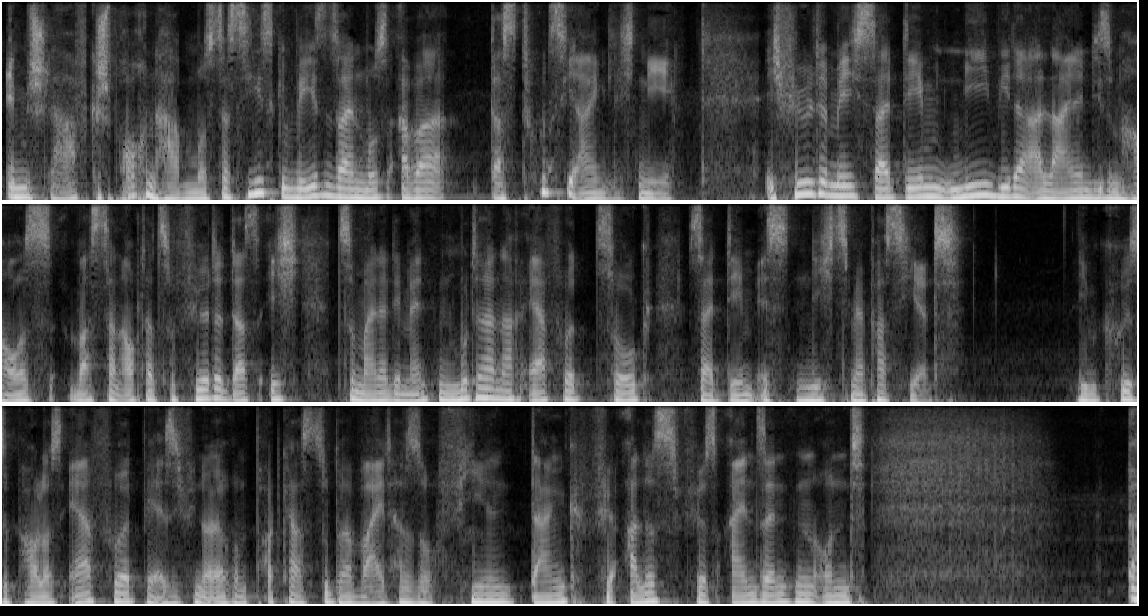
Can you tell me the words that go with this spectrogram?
im Schlaf gesprochen haben muss, dass sie es gewesen sein muss, aber das tut sie eigentlich nie. Ich fühlte mich seitdem nie wieder allein in diesem Haus, was dann auch dazu führte, dass ich zu meiner dementen Mutter nach Erfurt zog. Seitdem ist nichts mehr passiert. Liebe Grüße, Paul aus Erfurt. PS, ich finde euren Podcast super weiter so. Vielen Dank für alles, fürs Einsenden und äh,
